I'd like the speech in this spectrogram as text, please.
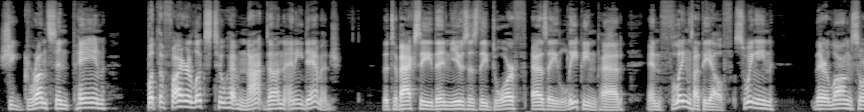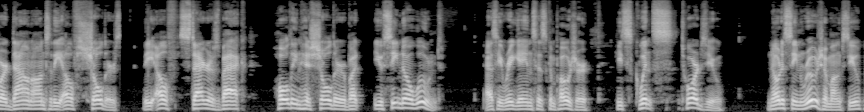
She grunts in pain, but the fire looks to have not done any damage. The tabaxi then uses the dwarf as a leaping pad and flings at the elf, swinging their longsword down onto the elf's shoulders. The elf staggers back, holding his shoulder, but you see no wound. As he regains his composure, he squints towards you. Noticing Rouge amongst you,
